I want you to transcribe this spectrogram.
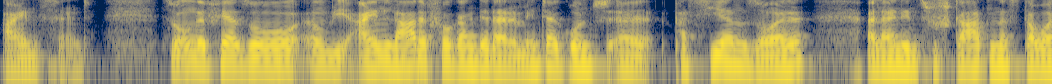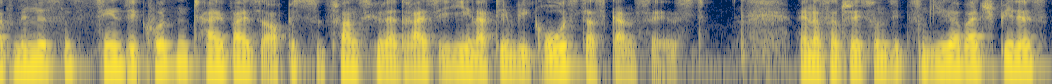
einzeln. So ungefähr so irgendwie ein Ladevorgang, der dann im Hintergrund äh, passieren soll. Allein den zu starten, das dauert mindestens 10 Sekunden, teilweise auch bis zu 20 oder 30, je nachdem wie groß das Ganze ist. Wenn das natürlich so ein 17 Gigabyte Spiel ist,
